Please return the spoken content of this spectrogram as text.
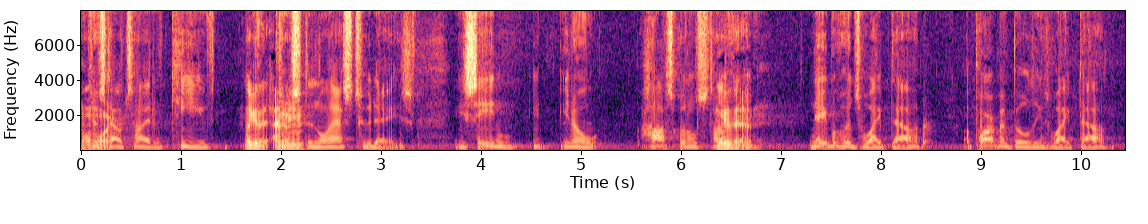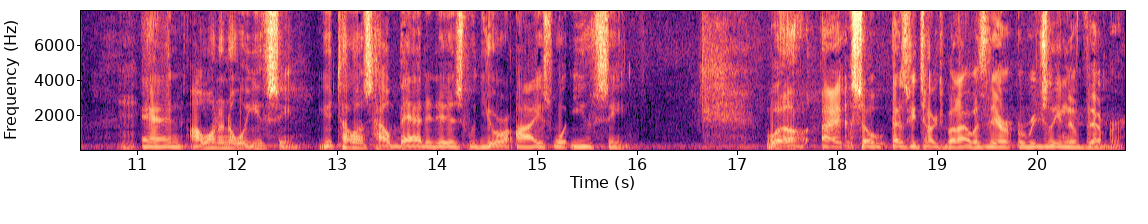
One just more. outside of Kiev. Look at that. I just mean- in the last two days, you've seen, you- you know, hospitals Look at that. neighborhoods wiped out, apartment buildings wiped out, and I want to know what you've seen. You tell us how bad it is with your eyes, what you've seen. Well, I, so as we talked about, I was there originally in November.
